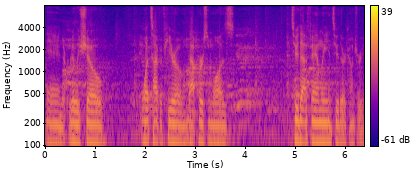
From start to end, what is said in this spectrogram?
and really show what type of hero that person was to that family and to their country.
